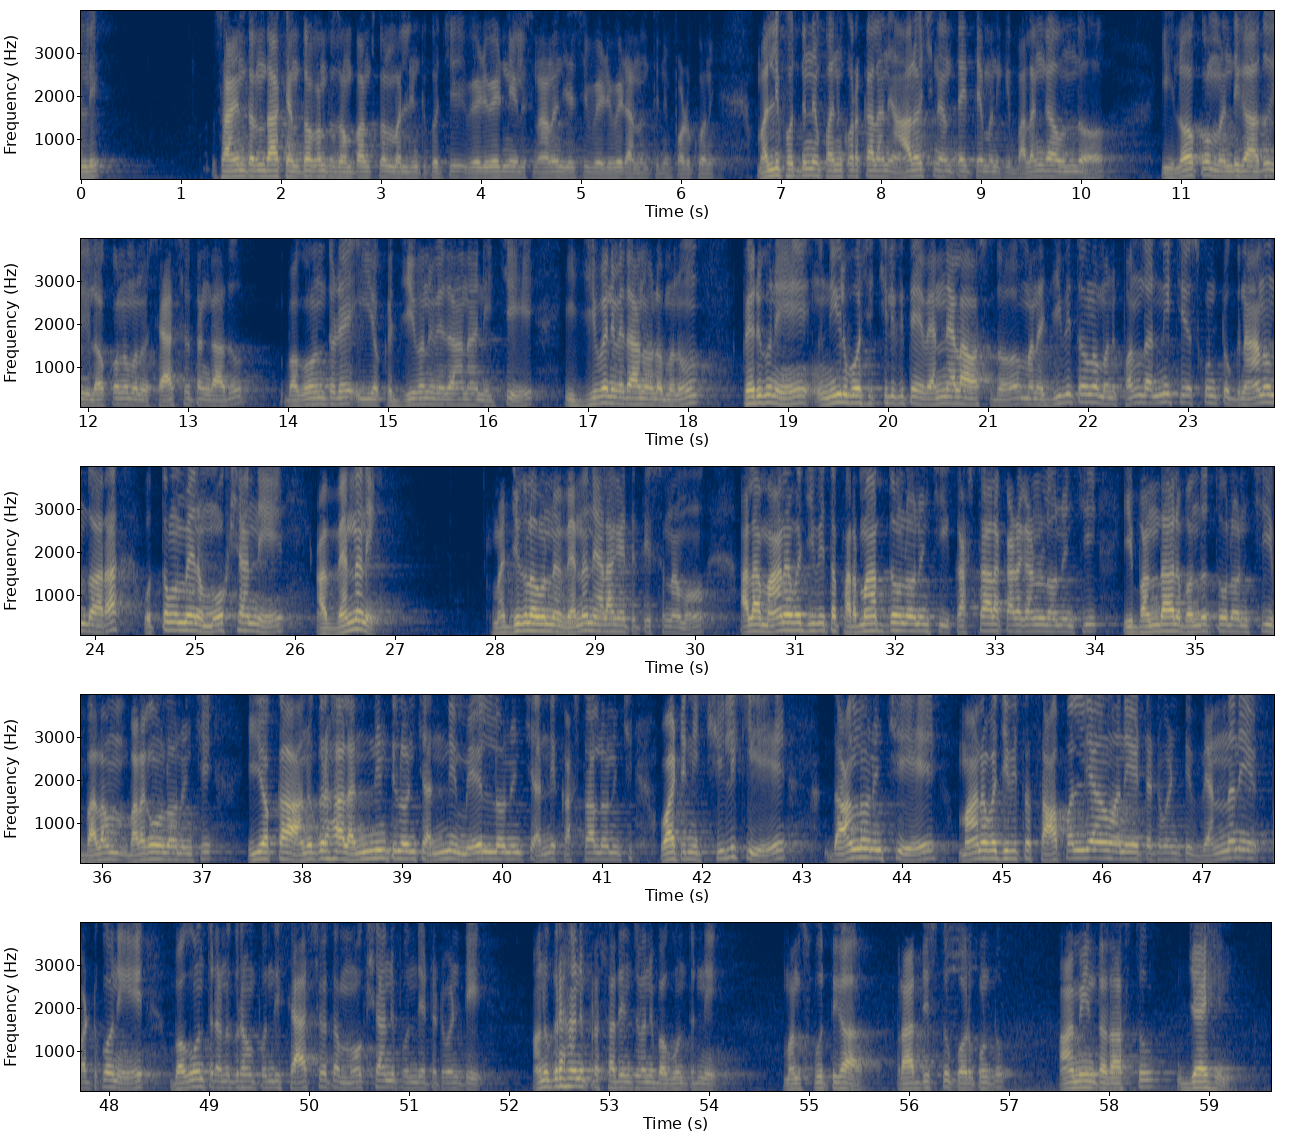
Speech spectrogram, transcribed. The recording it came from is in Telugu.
వెళ్ళి సాయంత్రం దాకా ఎంతో కొంత సంపాదించుకొని మళ్ళీ ఇంటికి వచ్చి వేడివేడి నీళ్ళు స్నానం చేసి వేడివేడి అన్నం తిని పడుకొని మళ్ళీ పొద్దున్నే పని కొరకాలనే ఆలోచన ఎంతైతే మనకి బలంగా ఉందో ఈ లోకం మంది కాదు ఈ లోకంలో మనం శాశ్వతం కాదు. భగవంతుడే ఈ యొక్క జీవన విధానాన్ని ఇచ్చి ఈ జీవన విధానంలో మనం పెరుగుని నీళ్ళు పోసి చిలికితే వెన్న ఎలా వస్తుందో మన జీవితంలో మన పనులన్నీ చేసుకుంటూ జ్ఞానం ద్వారా ఉత్తమమైన మోక్షాన్ని ఆ వెన్నని మజ్జిగలో ఉన్న వెన్నని ఎలాగైతే తీస్తున్నామో అలా మానవ జీవిత పరమార్థంలో నుంచి కష్టాల కడగణలో నుంచి ఈ బంధాలు బంధుత్వంలో నుంచి బలం బలగంలో నుంచి ఈ యొక్క అనుగ్రహాలన్నింటిలోంచి అన్ని మేల్లో నుంచి అన్ని కష్టాల్లో నుంచి వాటిని చిలికి దానిలో నుంచి మానవ జీవిత సాఫల్యం అనేటటువంటి వెన్నని పట్టుకొని భగవంతుడి అనుగ్రహం పొంది శాశ్వత మోక్షాన్ని పొందేటటువంటి అనుగ్రహాన్ని ప్రసాదించమని భగవంతుడిని మనస్ఫూర్తిగా ప్రార్థిస్తూ కోరుకుంటూ आमीन तदास्तु। जय हिंद।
